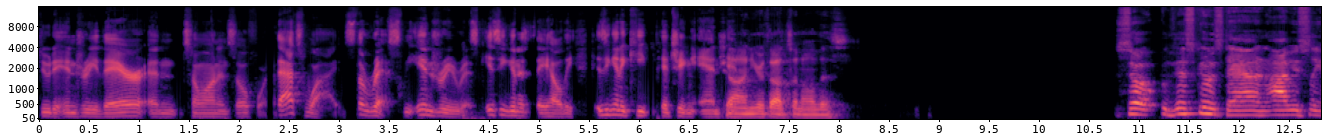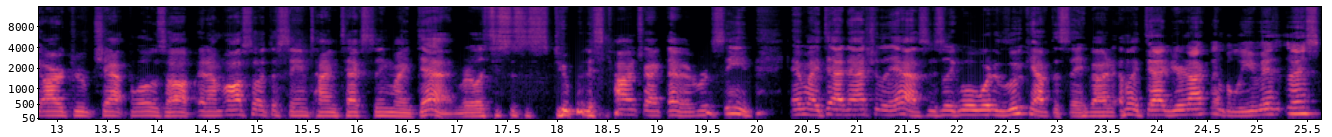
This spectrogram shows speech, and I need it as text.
due to injury there and so on and so forth. That's why it's the risk, the injury risk. Is he going to stay healthy? Is he going to keep pitching and John, hitting? your thoughts on all this? So this goes down, and obviously our group chat blows up, and I'm also at the same time texting my dad. We're like, "This is the stupidest contract I've ever seen." And my dad naturally asks, "He's like, well, what did Luke have to say about it?" I'm like, "Dad, you're not going to believe it, this,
